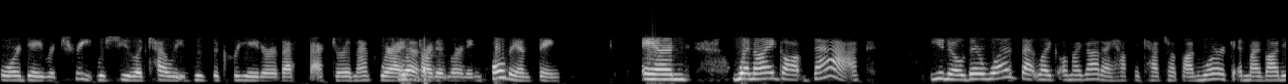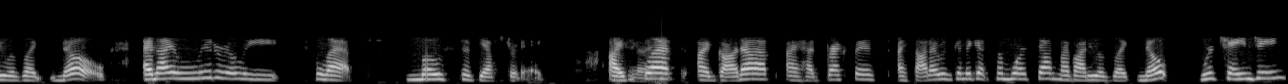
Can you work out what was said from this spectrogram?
four day retreat with Sheila Kelley, who's the creator of S Factor. And that's where I started learning pole dancing. And when I got back, you know, there was that like, oh my God, I have to catch up on work. And my body was like, no. And I literally slept most of yesterday. I Nice. slept, I got up, I had breakfast, I thought I was going to get some work done. My body was like, nope, we're changing.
